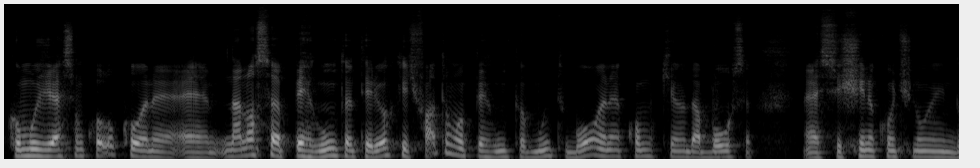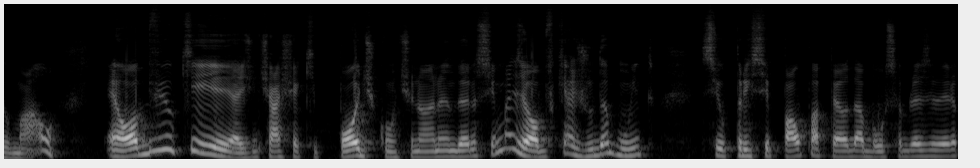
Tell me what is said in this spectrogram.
como o Gerson colocou, né? É, na nossa pergunta anterior, que de fato é uma pergunta muito boa, né? Como que anda a Bolsa é, se China continua indo mal? É óbvio que a gente acha que pode continuar andando assim, mas é óbvio que ajuda muito se o principal papel da Bolsa Brasileira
